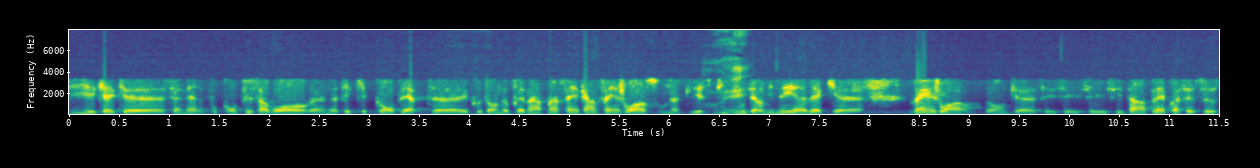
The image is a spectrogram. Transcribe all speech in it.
d'ici quelques semaines pour qu'on puisse avoir euh, notre équipe complète. Euh, écoute, on a présentement 55 joueurs sur notre liste, puis il faut terminer avec euh, 20 joueurs. Donc, euh, c'est- en plein processus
